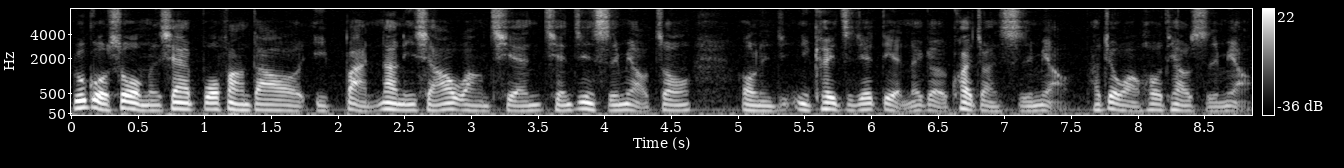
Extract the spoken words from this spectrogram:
如果说我们现在播放到一半，那你想要往前前进十秒钟哦，你你可以直接点那个快转十秒，它就往后跳十秒。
